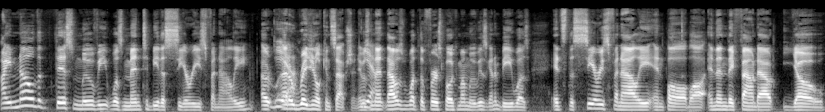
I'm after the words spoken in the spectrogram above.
I know that this movie was meant to be the series finale uh, Yeah. at original conception. It was Yeah. meant that was what the first Pokemon movie is gonna be. Was it's the series finale and blah blah blah. And then they found out, yo,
